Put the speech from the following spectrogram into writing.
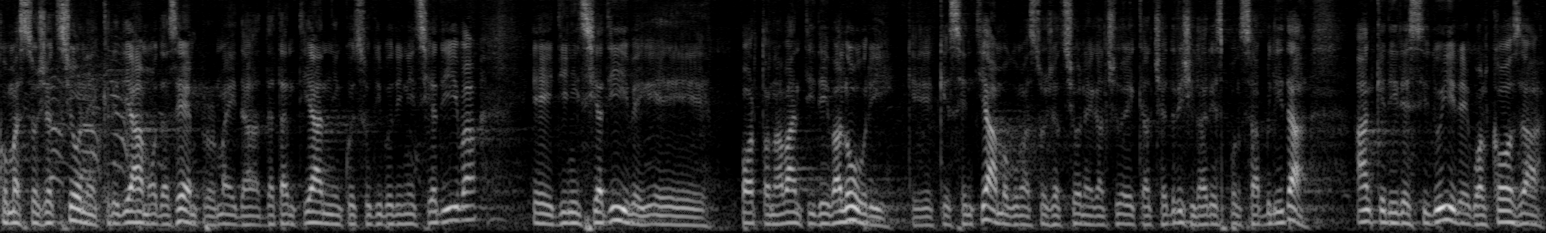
Come associazione crediamo da sempre, ormai da, da tanti anni, in questo tipo di iniziativa e di iniziative che portano avanti dei valori che, che sentiamo come associazione calciatori e calciatrici la responsabilità anche di restituire qualcosa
